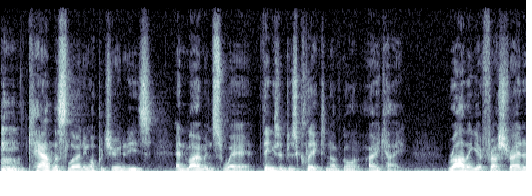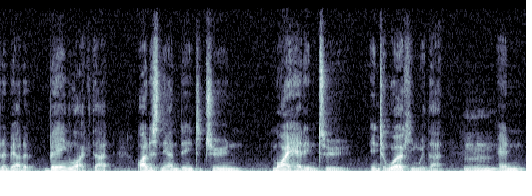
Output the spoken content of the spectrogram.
countless learning opportunities and moments where things have just clicked and I've gone, okay, rather than get frustrated about it being like that, I just now need to tune my head into into working with that. Mm. And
